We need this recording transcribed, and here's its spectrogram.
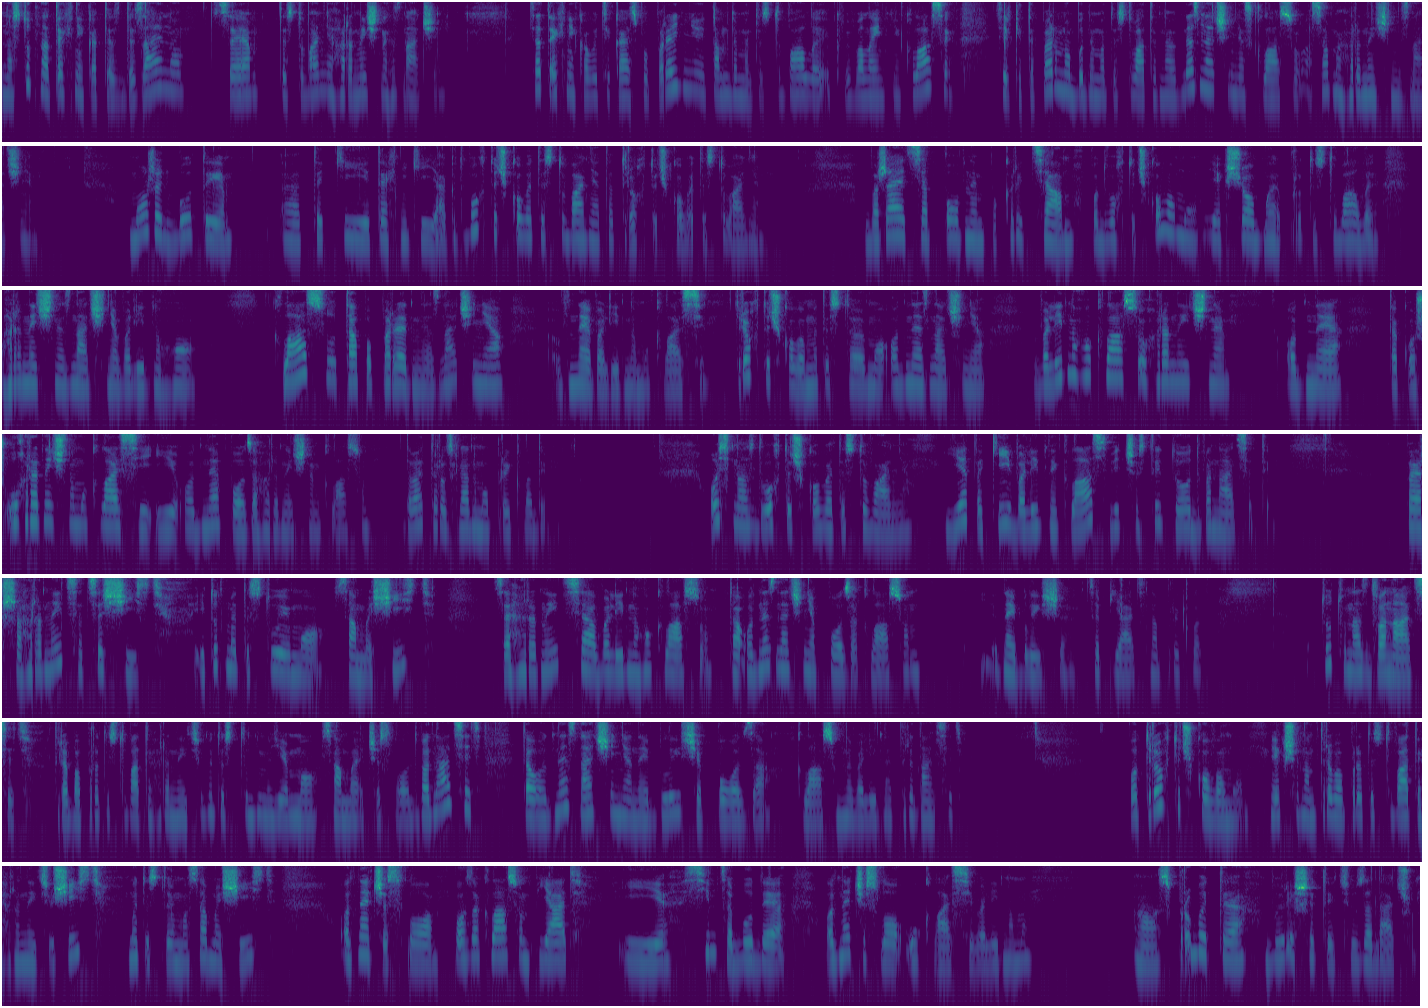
Наступна техніка тест дизайну це тестування граничних значень. Ця техніка витікає з попередньої, там, де ми тестували еквівалентні класи, тільки тепер ми будемо тестувати не одне значення з класу, а саме граничні значення. Можуть бути е, такі техніки, як двохточкове тестування та трьохточкове тестування. Вважається повним покриттям по двохточковому, якщо ми протестували граничне значення валідного класу та попереднє значення в невалідному класі. Трьохточково ми тестуємо одне значення валідного класу граничне, одне також у граничному класі і одне поза граничним класом. Давайте розглянемо приклади. Ось у нас двохточкове тестування. Є такий валідний клас від 6 до 12. Перша границя це 6. І тут ми тестуємо саме 6. Це границя валідного класу та одне значення поза класом. Найближче це 5, наприклад. Тут у нас 12. Треба протестувати границю. Ми тестуємо саме число 12 та одне значення найближче поза класом невалідне 13. По трьохточковому, якщо нам треба протестувати границю 6, ми тестуємо саме 6. Одне число поза класом 5, і 7 це буде одне число у класі валідному. Спробуйте вирішити цю задачу.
